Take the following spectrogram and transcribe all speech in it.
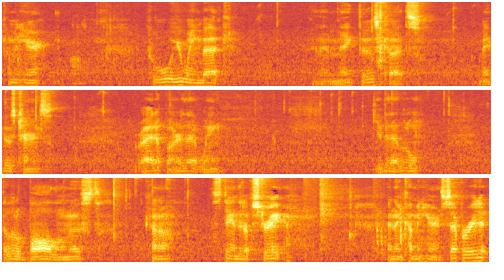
Come in here, pull your wing back, and then make those cuts, make those turns right up under that wing. Give it that little, that little ball almost, kind of stand it up straight, and then come in here and separate it.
